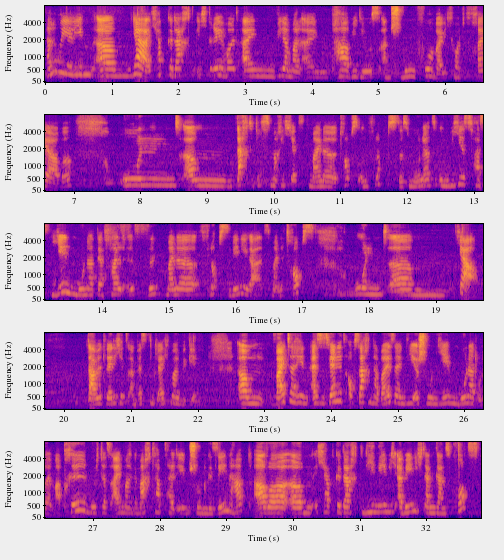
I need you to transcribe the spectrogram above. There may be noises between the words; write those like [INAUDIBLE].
Hallo ihr Lieben, ähm, ja, ich habe gedacht, ich drehe heute ein, wieder mal ein paar Videos an Schwung vor, weil ich heute frei habe. Und ähm, dachte, dies mache ich jetzt meine Tops und Flops des Monats. Und wie es fast jeden Monat der Fall ist, sind meine Flops weniger als meine Tops. Und ähm, ja, damit werde ich jetzt am besten gleich mal beginnen. Ähm, weiterhin, also es werden jetzt auch Sachen dabei sein, die ihr schon jeden Monat oder im April, wo ich das einmal gemacht habt, halt eben schon gesehen habt. Aber ähm, ich habe gedacht, die nehme ich, erwähne ich dann ganz kurz.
